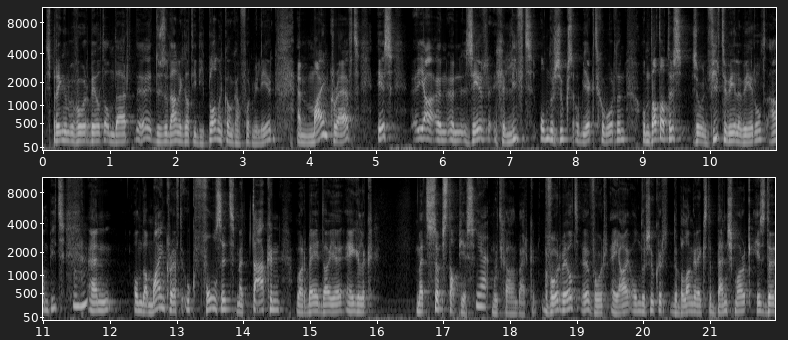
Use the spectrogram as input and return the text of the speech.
springen bijvoorbeeld, om daar, dus zodanig dat hij die plannen kan gaan formuleren. En Minecraft is ja, een, een zeer geliefd onderzoeksobject geworden, omdat dat dus zo'n virtuele wereld aanbiedt. En omdat Minecraft ook vol zit met taken waarbij dat je eigenlijk met substapjes Ja. moet gaan werken. Bijvoorbeeld, voor AI-onderzoeker, de belangrijkste benchmark is de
